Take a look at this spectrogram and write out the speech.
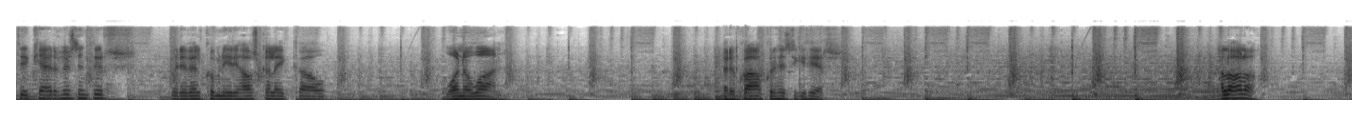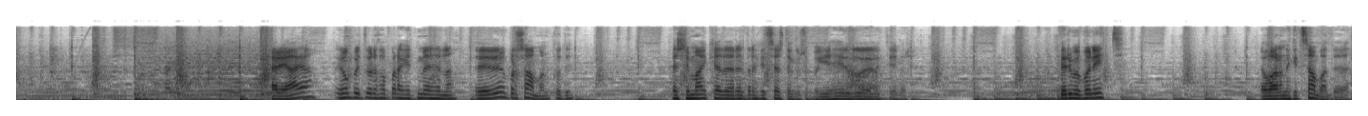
kvöldi, kæru hlustundur. Verið velkomin hér í Háskaleik á 101. Verið hvað okkur hefst ekki þér? Halló, halló. Herri, já, já. Jónbjörn verður þá bara ekkert með hérna. Við verðum bara saman, kvöldi. Þessi mækjaði er reyndar ekkert sérstaklega, sko. Ég heyri þú eða litið yfir. Byrjum upp á nýtt. Já, var hann ekkert samband eða?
